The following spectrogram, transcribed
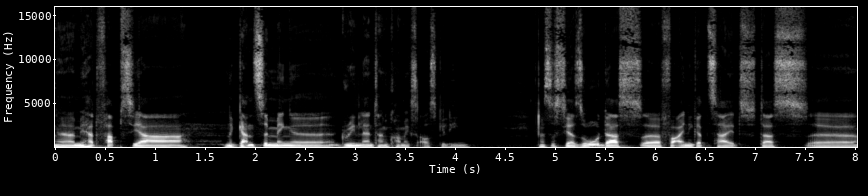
Äh, mir hat Fabs ja eine ganze Menge Green Lantern Comics ausgeliehen. Es ist ja so, dass äh, vor einiger Zeit das äh,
